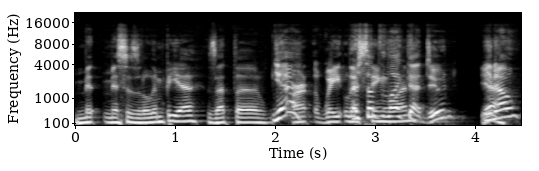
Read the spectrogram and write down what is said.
Mi- Mrs. Olympia. Is that the Yeah. weightlifting Or something like that, dude. Yeah. You know?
